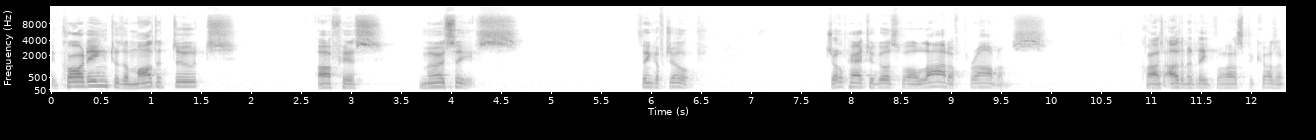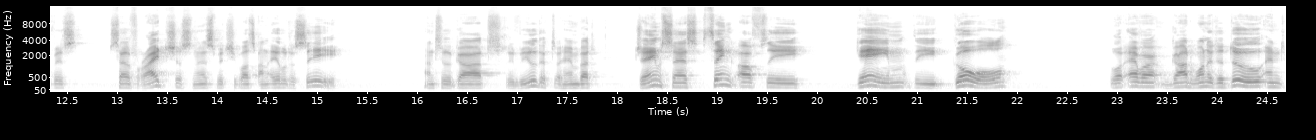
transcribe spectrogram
according to the multitude of his mercies. Think of Job. Job had to go through a lot of problems, because ultimately it was because of his self righteousness, which he was unable to see until God revealed it to him. But James says, think of the game, the goal, whatever God wanted to do, and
